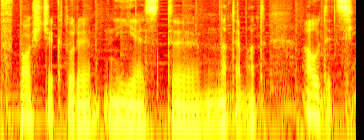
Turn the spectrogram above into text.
w poście, który jest na temat audycji.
